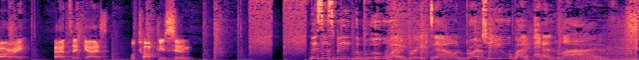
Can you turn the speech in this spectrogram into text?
All right, that's it, guys. We'll talk to you soon. This has been the Blue White Breakdown, brought to you by Penn Live.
